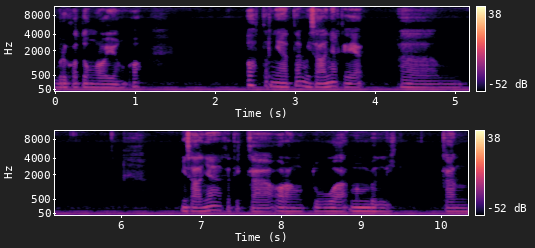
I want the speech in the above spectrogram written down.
bergotong royong. Oh oh ternyata misalnya kayak um, misalnya ketika orang tua membelikan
